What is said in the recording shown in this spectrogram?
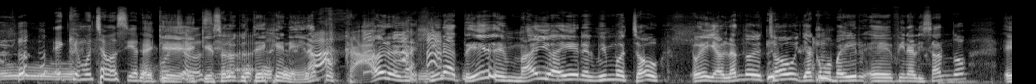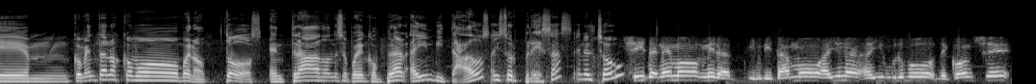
Oh. Es que mucha emoción. Es que, mucha es que eso es lo que emoción. ustedes generan, pues cabrón, imagínate, desmayo ahí en el mismo show. Oye, y hablando de show, ya como para ir eh, finalizando, eh, coméntanos como, bueno, todos, entradas donde se pueden comprar, ¿hay invitados? ¿Hay sorpresas en el show? Sí, tenemos, mira, invitamos, hay una hay un grupo de Conce,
